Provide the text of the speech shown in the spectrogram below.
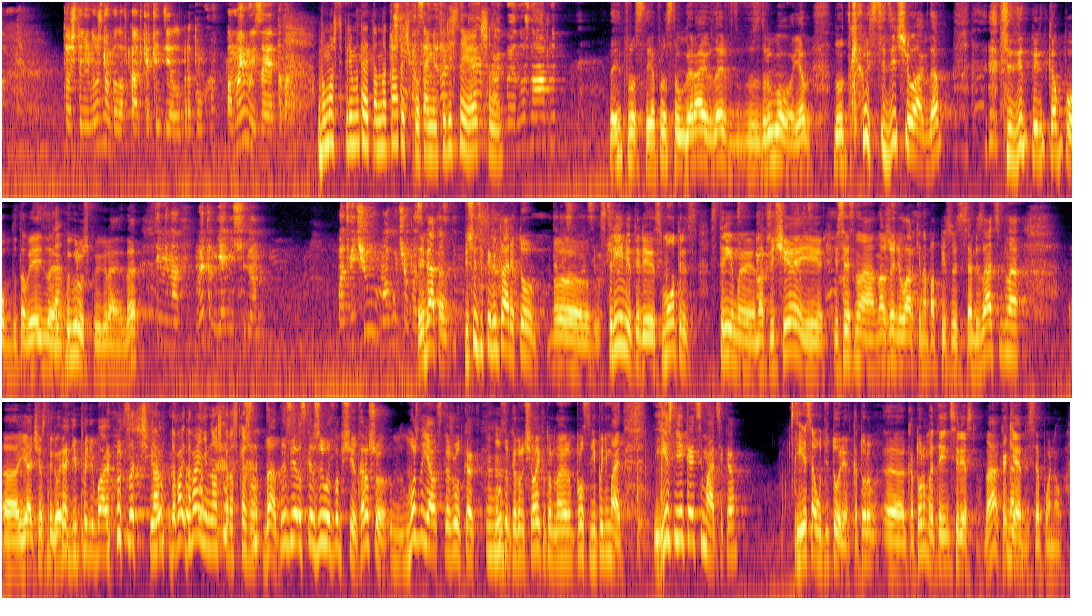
то, что не нужно было в катке, ты делал, братуха. По-моему, из-за этого. Вы можете перемотать там на каточку, там интереснее экшен. нужно апнуть Да я просто, я просто угораю, знаешь, с другого. Я, ну вот как бы сидит чувак, да, сидит перед компом, ну там, я не знаю, Да. в игрушку играет, да. именно в этом я не силен. По Твичу могу что посмотреть. Ребята, пишите в комментариях, кто э, стримит или смотрит стримы на Твиче. И, естественно, на Женю Ларкина подписывайтесь обязательно. Э, я, честно говоря, не понимаю, зачем. Там, давай, давай я немножко расскажу. Да, ты мне расскажи вот вообще. Хорошо, можно я вот скажу вот как лузер, который человек, который, наверное, просто не понимает. Есть некая тематика, есть аудитория, которым, э, которым это интересно, да, как Да. я для себя понял.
